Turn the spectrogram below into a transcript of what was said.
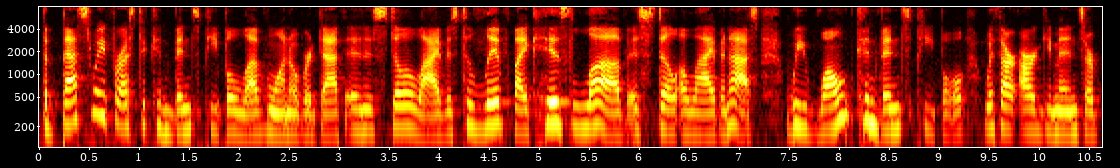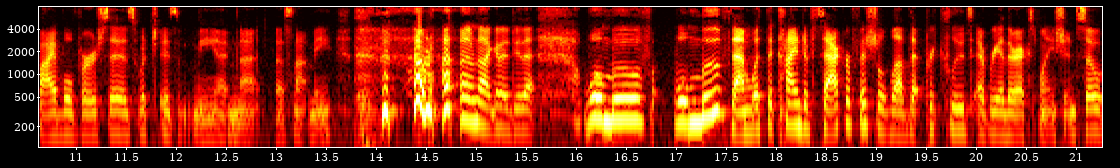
The best way for us to convince people love one over death and is still alive is to live like his love is still alive in us. We won't convince people with our arguments or Bible verses, which isn't me. I'm not, that's not me. I'm not, I'm not going to do that. We'll move, we'll move them with the kind of sacrificial love that precludes every other explanation. So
